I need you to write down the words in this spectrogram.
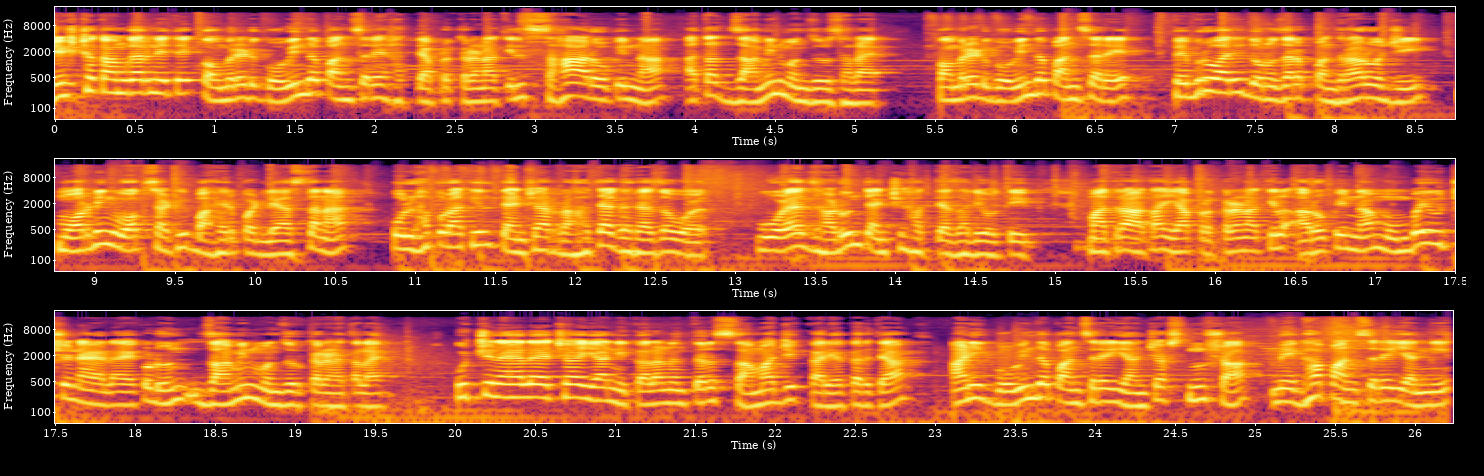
ज्येष्ठ कामगार नेते कॉम्रेड गोविंद पानसरे हत्या प्रकरणातील सहा आरोपींना आता जामीन मंजूर झालाय. कॉम्रेड गोविंद पानसरे फेब्रुवारी दोन हजार पंधरा रोजी मॉर्निंग वॉकसाठी बाहेर पडले असताना कोल्हापुरातील त्यांच्या राहत्या घराजवळ गोळ्या झाडून त्यांची हत्या झाली होती. मात्र आता या प्रकरणातील आरोपींना मुंबई उच्च न्यायालयाकडून जामीन मंजूर करण्यात आलाय. उच्च न्यायालयाच्या या निकालानंतर सामाजिक कार्यकर्त्या आणि गोविंद पानसरे यांच्या स्नुषा मेघा पानसरे यांनी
